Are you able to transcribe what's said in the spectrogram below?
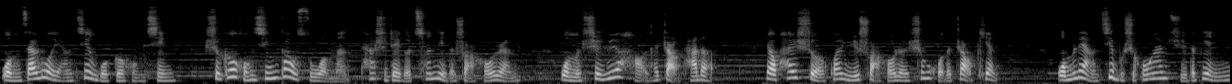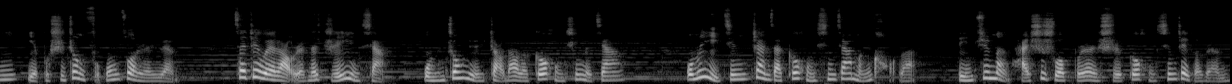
我们在洛阳见过歌红星，是歌红星告诉我们他是这个村里的耍猴人。我们是约好来找他的，要拍摄关于耍猴人生活的照片。”我们俩既不是公安局的便衣，也不是政府工作人员，在这位老人的指引下，我们终于找到了歌红星的家。我们已经站在歌红星家门口了，邻居们还是说不认识歌红星这个人。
